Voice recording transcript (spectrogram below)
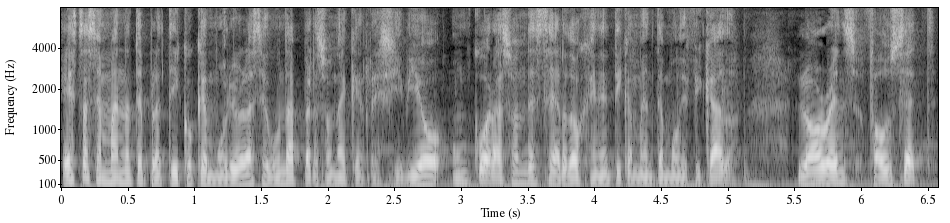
Esta semana te platico que murió la segunda persona que recibió un corazón de cerdo genéticamente modificado, Lawrence Fawcett,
